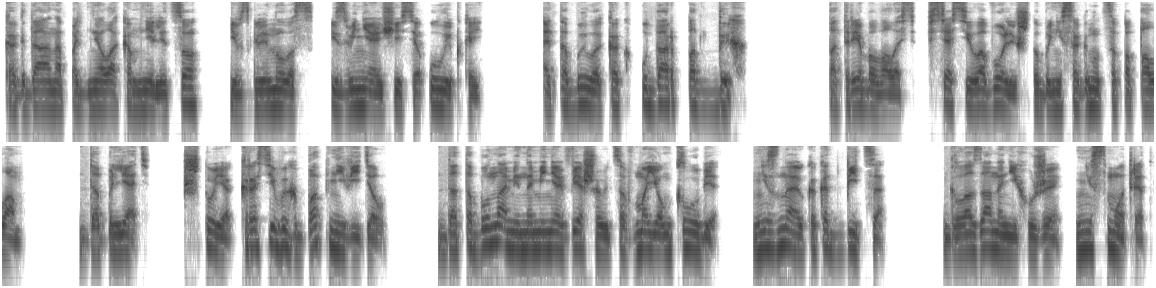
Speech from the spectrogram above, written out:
Когда она подняла ко мне лицо и взглянула с извиняющейся улыбкой, это было как удар под дых. Потребовалась вся сила воли, чтобы не согнуться пополам. Да блять, что я, красивых баб не видел? Да табунами на меня вешаются в моем клубе. Не знаю, как отбиться. Глаза на них уже не смотрят.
